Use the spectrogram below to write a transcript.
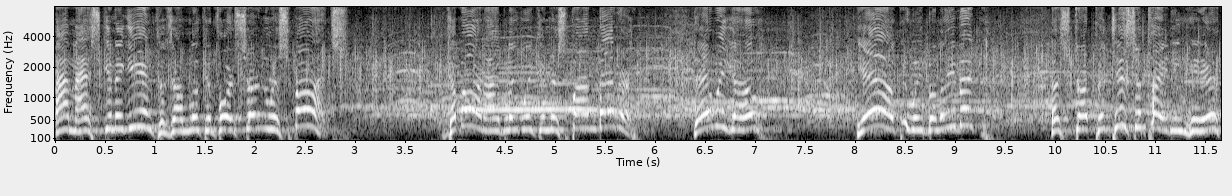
I'm asking again because I'm looking for a certain response. Come on, I believe we can respond better. There we go. Yeah, do we believe it? Let's start participating here.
